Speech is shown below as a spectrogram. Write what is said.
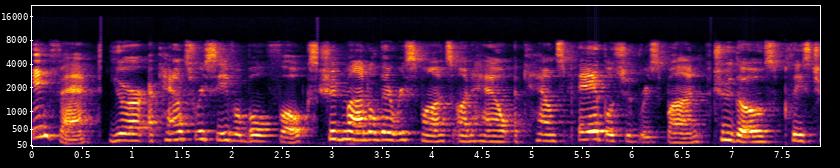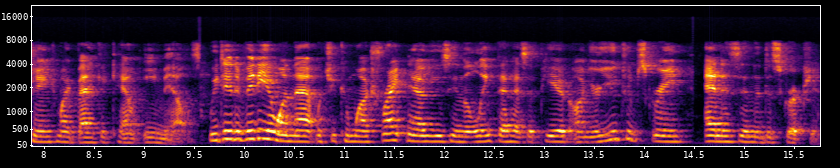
In fact, your accounts receivable folks should model their response on how accounts payable should respond to those please change my bank account emails. We did a video on that which you can watch right now using the link that has appeared on your YouTube screen and is in the description.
